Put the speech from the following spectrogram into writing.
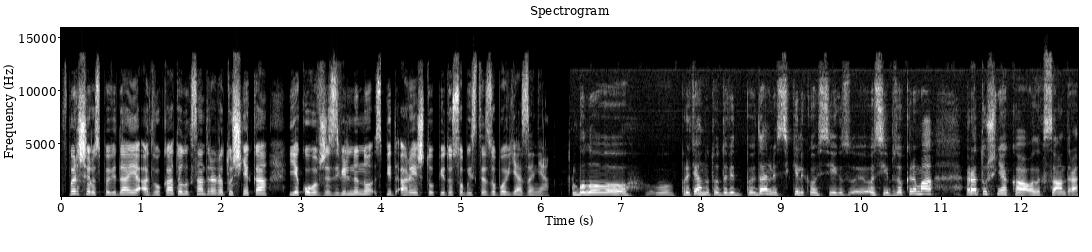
вперше розповідає адвокат Олександра Ратушняка, якого вже звільнено з під арешту під особисте зобов'язання. Було притягнуто до відповідальності кілька осіб, зокрема Ратушняка Олександра,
